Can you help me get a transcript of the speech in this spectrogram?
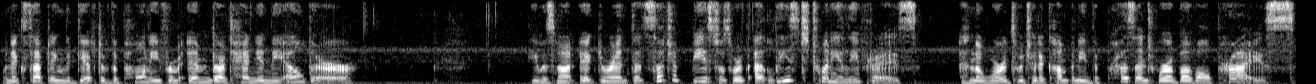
when accepting the gift of the pony from M. D'Artagnan the elder. He was not ignorant that such a beast was worth at least twenty livres, and the words which had accompanied the present were above all price.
